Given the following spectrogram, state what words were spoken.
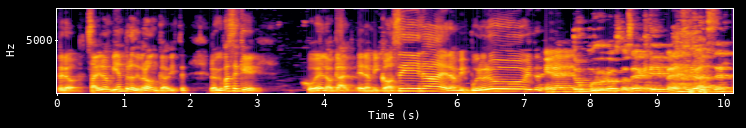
Pero salieron bien, pero de bronca, ¿viste? Lo que pasa es que jugué local. Era mi cocina, eran mis pururú. ¿viste? Eran tus pururús, o sea, ¿qué diferencia iba a hacer?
